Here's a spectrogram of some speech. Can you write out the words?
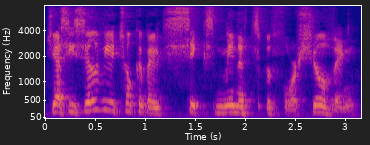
Jesse Sylvia took about six minutes before shoving.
